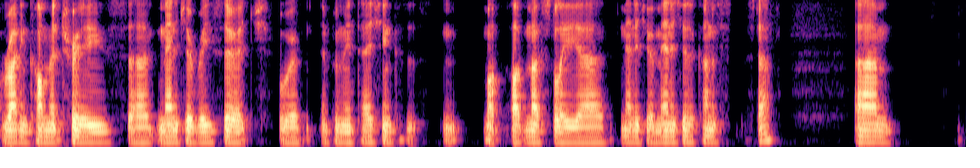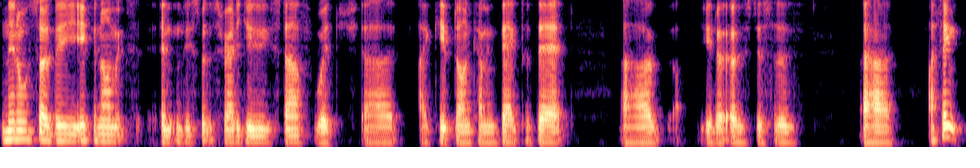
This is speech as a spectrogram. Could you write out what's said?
writing commentaries, uh, manager research for implementation because it's mostly manager manager kind of stuff. Um, and then also the economics investment strategy stuff, which uh, I kept on coming back to that. Uh, you know, it was just sort of, uh, I think,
